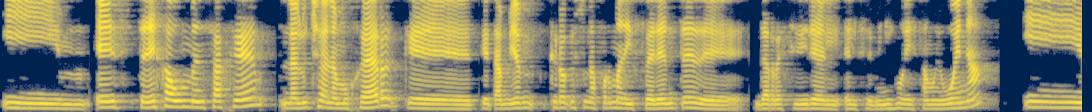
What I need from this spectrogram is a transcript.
Y es, te deja un mensaje, la lucha de la mujer, que, también creo que es una forma diferente de, recibir el, feminismo y está muy buena. Y,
